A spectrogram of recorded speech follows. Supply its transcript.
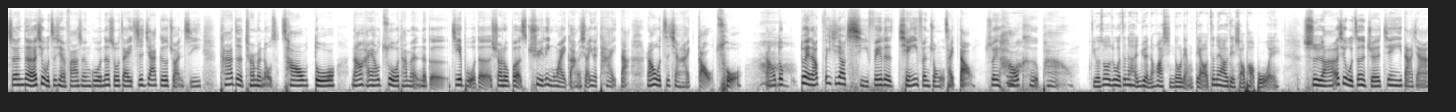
真的，而且我之前发生过，那时候在芝加哥转机，它的 terminals 超多，然后还要坐他们那个接驳的 shuttle bus 去另外一个航厦，因为太大。然后我之前还搞错，然后都 对，然后飞机要起飞的前一分钟我才到，所以好可怕哦。有时候如果真的很远的话，心都凉掉，真的要有点小跑步诶。是啊，而且我真的觉得建议大家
